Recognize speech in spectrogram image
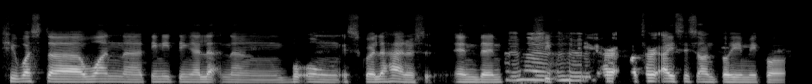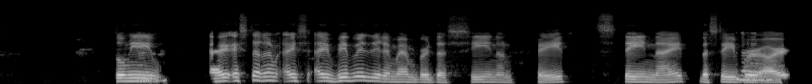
she was the one na tinitingala ng buong eskwelahan, and then she, Mhm, mhm. her, but her eyes is on Tohimiko. To me, Mm. I, I still I, I vividly remember the scene on Fate, Stay Night, the Saber Mm. arc,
